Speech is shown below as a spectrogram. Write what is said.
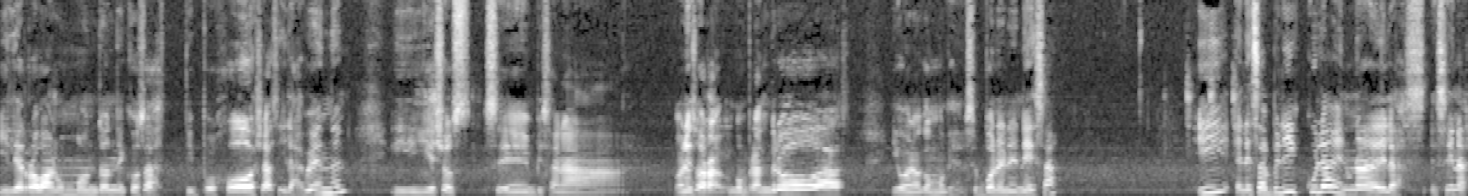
y le roban un montón de cosas tipo joyas y las venden y ellos se empiezan a con eso compran drogas y bueno como que se ponen en esa y en esa película en una de las escenas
